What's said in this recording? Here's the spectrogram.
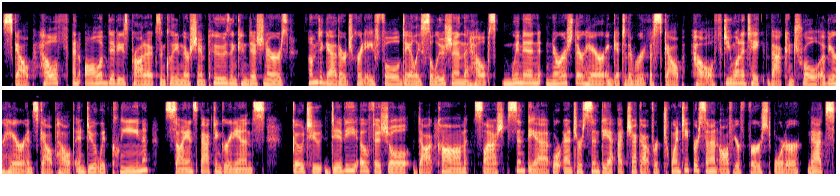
scalp health, and all of Divi's products, including their shampoos and conditioners, come together to create a full daily solution that helps women nourish their hair and get to the root of scalp health. Do you want to take back control of your hair and scalp health and do it with clean, science backed ingredients? Go to diviofficial.com slash Cynthia or enter Cynthia at checkout for 20% off your first order. That's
